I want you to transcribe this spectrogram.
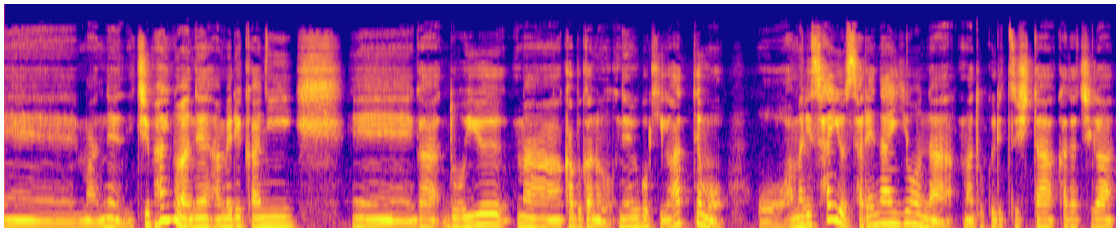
えーまあね、一番いいのはねアメリカに、えーがどういう、まあ、株価の値動きがあってもあまり左右されないような、まあ、独立した形が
